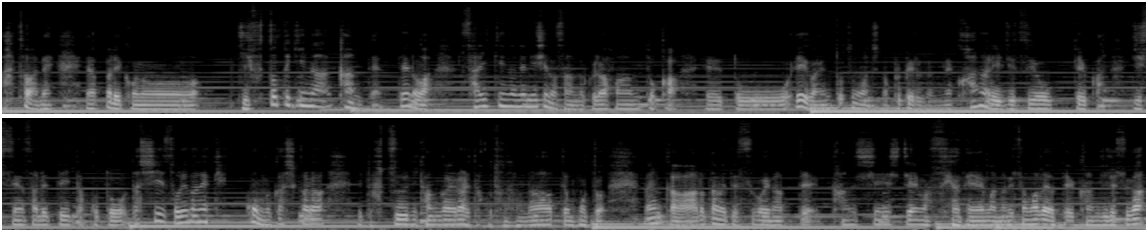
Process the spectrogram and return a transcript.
あとはねやっぱりこのギフト的な観点っていうのは最近のね西野さんのクラファンとか、えーと、映画「煙突の街のプペル」でもねかなり実用っていうか実践されていたことだしそれがね結構昔から、えーと、普通に考えられたことなんだなって思うとなんか改めてすごいなって感心しちゃいますよね。まあ、何様だよっていう感じですが、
